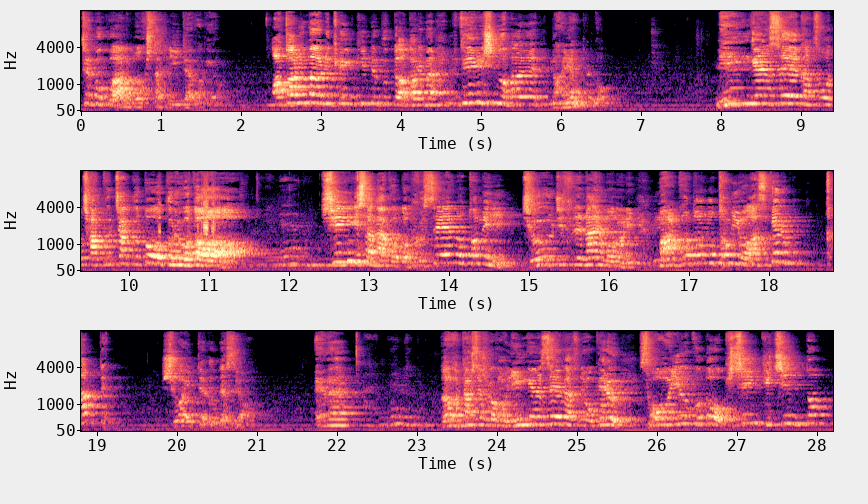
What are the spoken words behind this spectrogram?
て僕はあの牧師たちに言いたいわけよ。当たり前に献金で食って当たり前。天使の羽で。何やってるの？人間生活を着々と送ること。小さなこと不正の富に忠実でないものに誠の富を預けるかって主は言ってるんですよ。えめだから私たちがこの人間生活におけるそういうことをきちんきちんと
